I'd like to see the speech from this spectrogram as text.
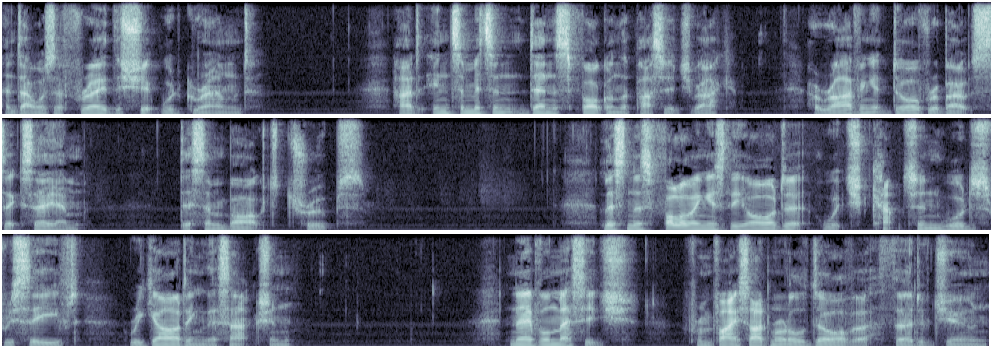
and I was afraid the ship would ground. Had intermittent dense fog on the passage back, arriving at Dover about 6 a.m. Disembarked troops. Listeners, following is the order which Captain Woods received regarding this action. Naval message from Vice Admiral Dover, 3rd of June,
